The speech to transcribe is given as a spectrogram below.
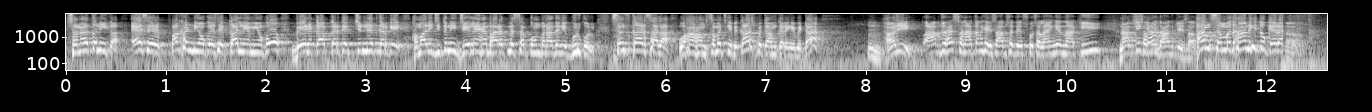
सनातनी का ऐसे पाखंडियों को ऐसे कालियमियों को बेनकाब करके चिन्हित करके हमारी जितनी जेलें हैं भारत में सबको हम बना देंगे गुरुकुल संस्कार संस्कारशाला वहाँ हम समझ के विकास पे काम करेंगे बेटा। हाँ जी। आप जो है सनातन के हिसाब से देश को चलाएँगे ना कि ना कि संविधान के हिसाब हम संविधान ही तो कह रहे हैं।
